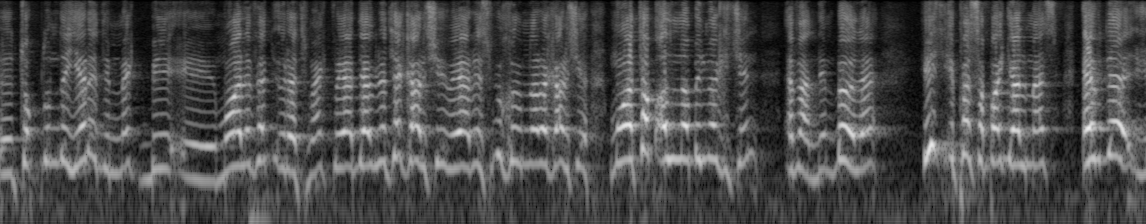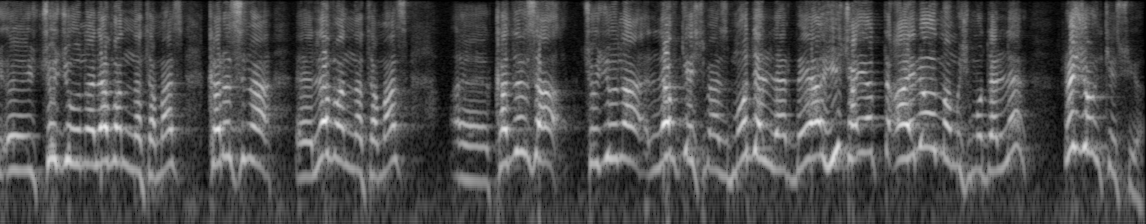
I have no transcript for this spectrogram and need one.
e, toplumda yer edinmek, bir e, muhalefet üretmek veya devlete karşı veya resmi kurumlara karşı muhatap alınabilmek için efendim böyle hiç ipe sapa gelmez. Evde e, çocuğuna laf anlatamaz, karısına e, laf anlatamaz, e, kadınsa çocuğuna laf geçmez modeller veya hiç hayatta aile olmamış modeller rejon kesiyor.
